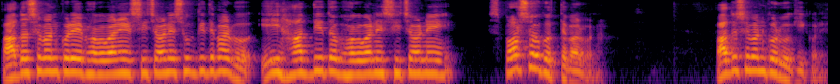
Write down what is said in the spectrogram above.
পাদসেবন করে ভগবানের শ্রীচরণে সুখ দিতে পারব? এই হাত দিয়ে তো ভগবানের শ্রীচরণে স্পর্শও করতে পারব না। পাদসেবন করব কি করে?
